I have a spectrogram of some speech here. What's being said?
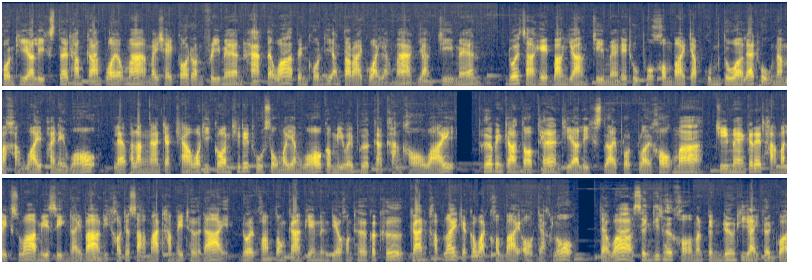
คนที่อลิกซ์ได้ทำการปล่อยออกมาไม่ใช่กอร์ดอนฟรีแมนหากแต่ว่าเป็นคนที่อันตรายกว่าอย่างมากอย่าง G-Man ด้วยสาเหตุบางอย่าง G-Man ได้ถูกพวกคอมไบจับกุมตัวและถูกนำมาขังไว้ภายในวอลและพลังงานจากชาววอทิกรที่ได้ถูกส่งมายังวอลก็มีไว้เพื่อกักขังเขาเอาไว้ เพื่อเป็นการตอบแทนที่อลิกซ์ได้ปลดปล่อยเขาออกมา G-Man ก็ได้ถามอลิกซ์ว่ามีสิ่งใดบ้างที่เขาจะสามารถทำให้เธอได้ โดยความต้องการเพียงหนึ่งเดียวของเธอก็คือ การขับไล่จักรวรรดิคอมไบออกจากโลก แต่ว่าสิ่งที่เธอขอมันเป็นเรื่องที่ใหญ่เกินกว่า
